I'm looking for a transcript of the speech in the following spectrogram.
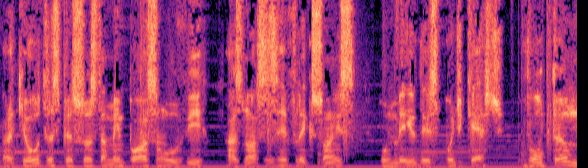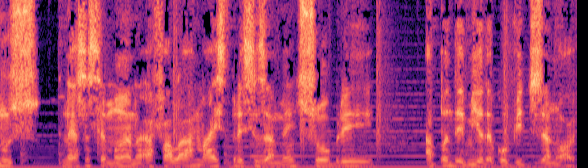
para que outras pessoas também possam ouvir as nossas reflexões por meio desse podcast. Voltamos nessa semana a falar mais precisamente sobre a pandemia da Covid-19.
